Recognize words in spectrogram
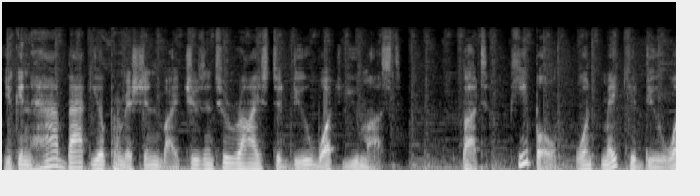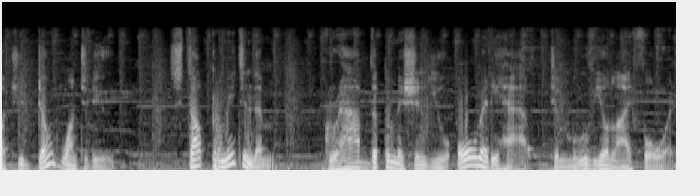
You can have back your permission by choosing to rise to do what you must. But people won't make you do what you don't want to do. Stop permitting them. Grab the permission you already have to move your life forward.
